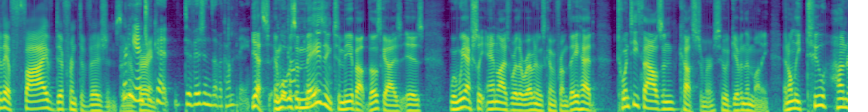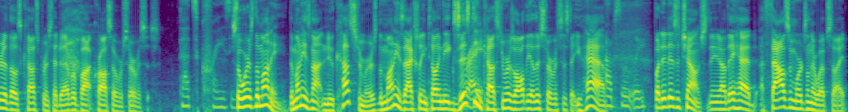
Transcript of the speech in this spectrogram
know, they have five different divisions. Pretty varying. intricate divisions of a company. Yes, and what was amazing to me about those guys is when we actually analyzed where their revenue was coming from, they had 20,000 customers who had given them money, and only 200 of those customers had ever bought crossover services. That's crazy. So where's the money? The money is not in new customers. The money is actually in telling the existing Right. customers all the other services that you have. Absolutely. But it is a challenge. You know, they had a thousand words on their website.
